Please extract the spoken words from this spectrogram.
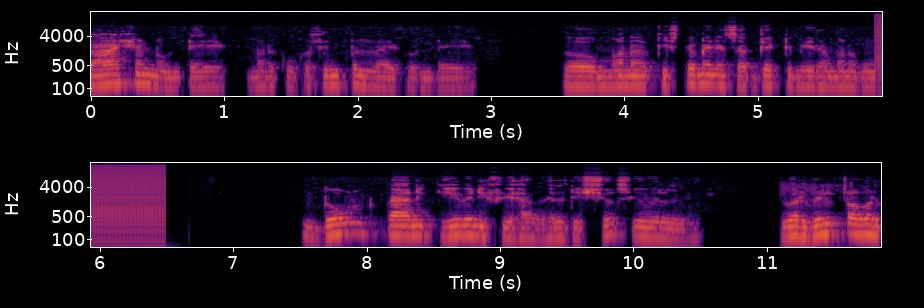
passion ఉంటే మనకు ఒక సింపుల్ లైఫ్ ఉంటే సో మనకి ఇష్టమైన సబ్జెక్ట్ మీద మనము don't panic even if you have health issues you will your will power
